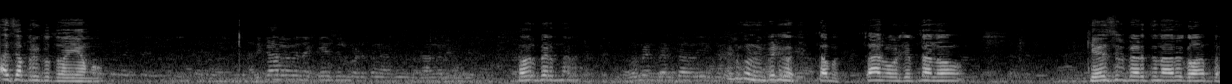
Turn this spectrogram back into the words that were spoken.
అది సఫలీకృతం అయ్యాము. అధికారుల మీద కేసులు పెడుతున్నారు ఎవరు పెడుతున్నారు పెట్టుకోండి పెట్టుకో. తప్పు. సార్ ఒకటి చెప్తాను. కేసులు పెడుతున్నారు గవ-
